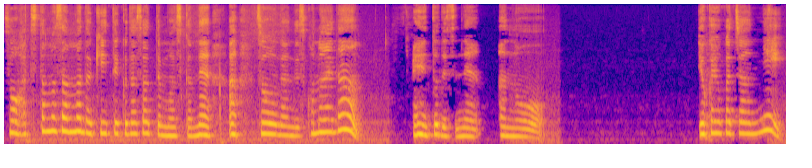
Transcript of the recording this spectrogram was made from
そう、初玉さんまだ聞いてくださってますかね。あ、そうなんです。この間、えっ、ー、とですね、あの、よかよかちゃんに、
